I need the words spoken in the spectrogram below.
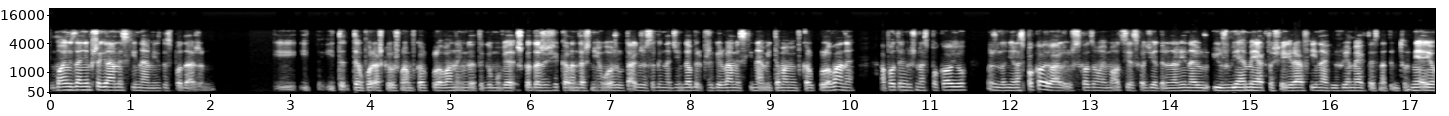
Moim zdaniem przegramy z Chinami, z gospodarzem. I, i, i te, tę porażkę już mam wkalkulowaną i dlatego mówię, szkoda, że się kalendarz nie ułożył tak, że sobie na dzień dobry przegrywamy z Chinami, to mamy wkalkulowane, a potem już na spokoju, może no nie na spokoju, ale już schodzą emocje, schodzi adrenalina, już, już wiemy jak to się gra w Chinach, już wiemy jak to jest na tym turnieju,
